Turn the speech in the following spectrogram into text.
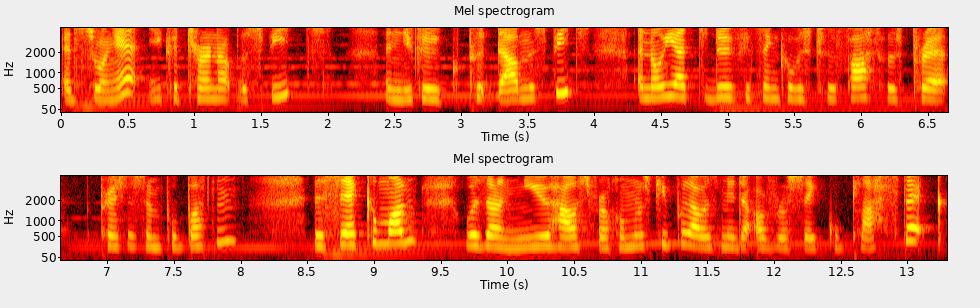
it'd swing it. You could turn up the speeds and you could put down the speeds. And all you had to do if you think it was too fast was pre- press a simple button. The second one was a new house for homeless people that was made out of recycled plastic.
